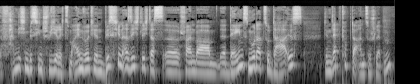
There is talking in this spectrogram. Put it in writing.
Fand ich ein bisschen schwierig. Zum einen wird hier ein bisschen ersichtlich, dass äh, scheinbar äh, Danes nur dazu da ist, den Laptop da anzuschleppen.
